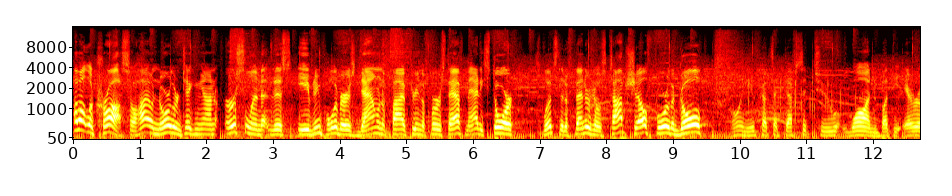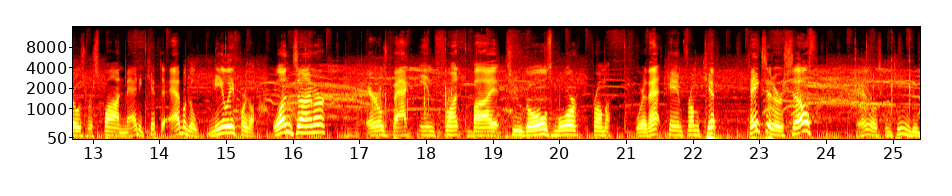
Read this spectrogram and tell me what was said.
How about lacrosse? Ohio Northern taking on Ursuline this evening. Polar Bears down 5-3 in the first half. Maddie Storr splits the defender, goes top shelf for the goal. ONU cuts that deficit to 1, but the Arrows respond. Maddie Kipp to Abigail Neely for the one-timer. Arrows back in front by two goals. More from where that came from. Kipp takes it herself. Arrows continue to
